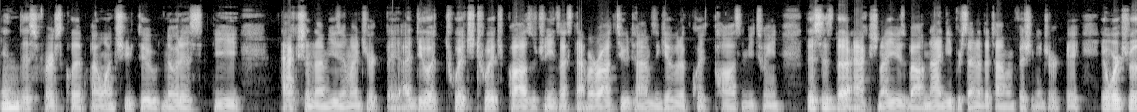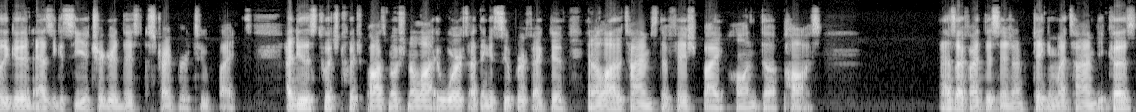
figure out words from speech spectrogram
In this first clip, I want you to notice the action that I'm using my jerk bait. I do a twitch, twitch, pause, which means I snap my rod two times and give it a quick pause in between. This is the action I use about 90% of the time I'm fishing a jerk bait. It works really good. As you can see, it triggered this striper to bite. I do this twitch, twitch, pause motion a lot. It works. I think it's super effective. And a lot of times the fish bite on the pause as I fight this engine, I'm taking my time because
